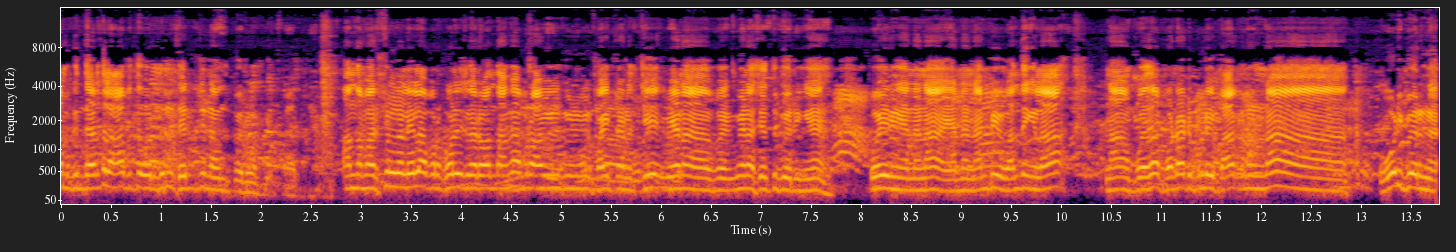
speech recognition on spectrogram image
நமக்கு இந்த இடத்துல ஆபத்து வருதுன்னு தெரிஞ்சு நான் வந்து போயிடுவோம். அந்த மாதிரி சூழ்நிலையில் அப்புறம் போலீஸ்கார் வந்தாங்க. அப்புறம் அவங்க ஃபைட் நடந்துச்சு. வேணா வேணா செத்து போயிருங்க. போயிருங்க என்னன்னா என்னை நம்பி வந்தீங்களா? நான் இப்போ எதாவது பொண்டாட்டி பிள்ளையை பார்க்கணுன்னா ஓடி போயிருங்க.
